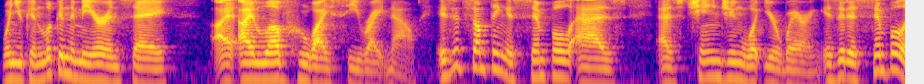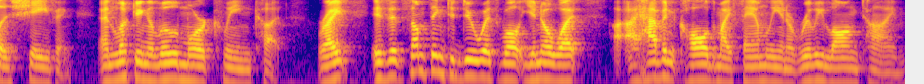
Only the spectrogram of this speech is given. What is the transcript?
When you can look in the mirror and say, I, I love who I see right now. Is it something as simple as as changing what you're wearing? Is it as simple as shaving and looking a little more clean cut, right? Is it something to do with, well, you know what? I haven't called my family in a really long time,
